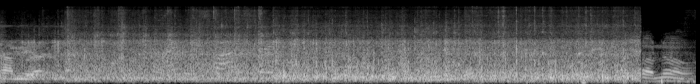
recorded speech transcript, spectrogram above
haben wir. don't know.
